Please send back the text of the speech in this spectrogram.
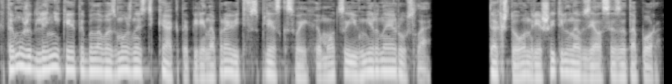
К тому же для Ника это была возможность как-то перенаправить всплеск своих эмоций в мирное русло. Так что он решительно взялся за топор.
